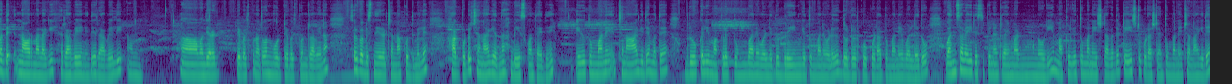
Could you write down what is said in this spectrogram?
ಮತ್ತು ನಾರ್ಮಲಾಗಿ ರವೆ ಏನಿದೆ, ರವೆಲಿ ಒಂದೆರಡು ಟೇಬಲ್ ಸ್ಪೂನ್ ಅಥವಾ ಒಂದು ಮೂರು ಟೇಬಲ್ ಸ್ಪೂನ್ ರವೆನ ಸ್ವಲ್ಪ ಬಿಸಿನೀರಲ್ಲಿ ಚೆನ್ನಾಗಿ ಕುದ್ಮೇಲೆ ಹಾಕ್ಬಿಟ್ಟು ಚೆನ್ನಾಗಿ ಅದನ್ನ ಬೇಯಿಸ್ಕೊತಾ ಇದ್ದೀನಿ. ಇದು ತುಂಬಾ ಚೆನ್ನಾಗಿದೆ ಮತ್ತು ಬ್ರೋಕಲಿ ಮಕ್ಕಳಿಗೆ ತುಂಬಾ ಒಳ್ಳೆಯದು ಬ್ರೈನ್ಗೆ ತುಂಬಾ ಒಳ್ಳೆಯದು ದೊಡ್ಡವ್ರಿಗೂ ಕೂಡ ತುಂಬಾ ಒಳ್ಳೆಯದು ಒಂದ್ಸಲ ಈ ರೆಸಿಪಿನ ಟ್ರೈ ಮಾಡಿ, ನೋಡಿ ಮಕ್ಕಳಿಗೆ ತುಂಬಾ ಇಷ್ಟ ಆಗುತ್ತೆ, ಟೇಸ್ಟು ಕೂಡ ಅಷ್ಟೇ ತುಂಬಾ ಚೆನ್ನಾಗಿದೆ.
